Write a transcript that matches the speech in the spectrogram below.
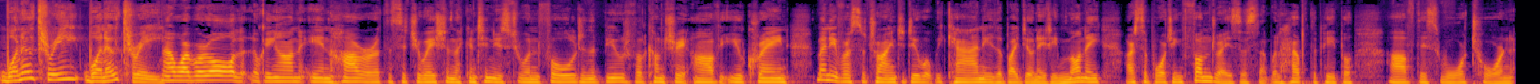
103 103. Now, while we're all looking on in horror at the situation that continues to unfold in the beautiful country of Ukraine, many of us are trying to do what we can, either by donating money or supporting fundraisers that will help the people of this war torn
